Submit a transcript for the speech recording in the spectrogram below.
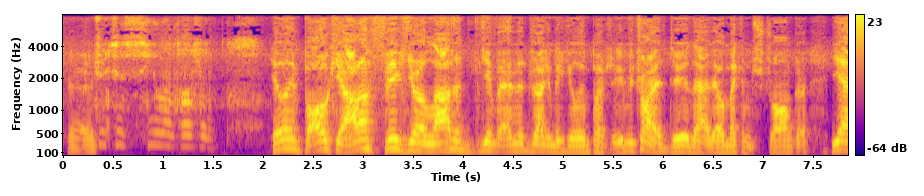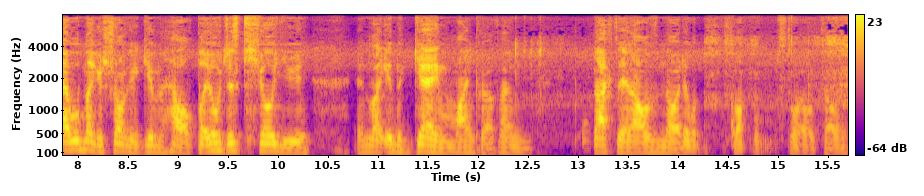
Okay. Drink this healing potion. Healing po- okay, I don't think you're allowed to give an Ender Dragon a healing potion. If you try to do that, it'll make him stronger. Yeah, it will make him stronger and give him health, but it will just kill you in like in the game Minecraft and back then I was no idea what the fucking story I was telling.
